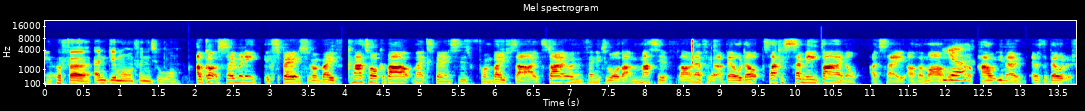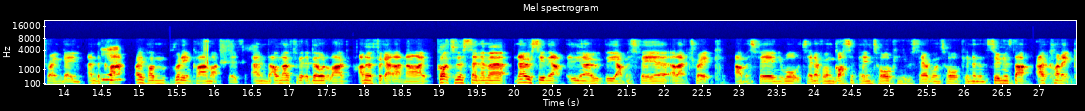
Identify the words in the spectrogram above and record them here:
You prefer Endgame or Infinity War? I've got so many experiences from both. Can I talk about my experiences from both sides? Starting with Infinity War, that massive, like, I'll never forget that build up. It's like a semi final, I'd say, of a Marvel. Yeah. Of how, you know, it was the build up train game and the Yeah. both on brilliant climaxes. And I'll never forget the build up, like, I'll never forget that night. Got to the cinema, never seen the, you know, the atmosphere, electric atmosphere, and you walked in, everyone gossiping, talking, you could see everyone talking. And as soon as that iconic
